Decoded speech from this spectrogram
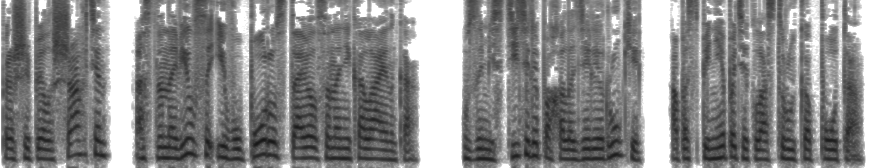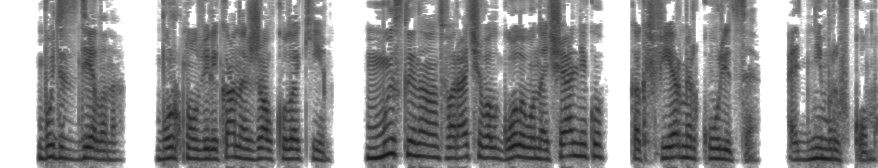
Прошипел Шахтин, остановился и в упор уставился на Николаенко. У заместителя похолодели руки, а по спине потекла струйка пота. «Будет сделано!» Буркнул великан и сжал кулаки. Мысленно отворачивал голову начальнику, как фермер курицы, одним рывком.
